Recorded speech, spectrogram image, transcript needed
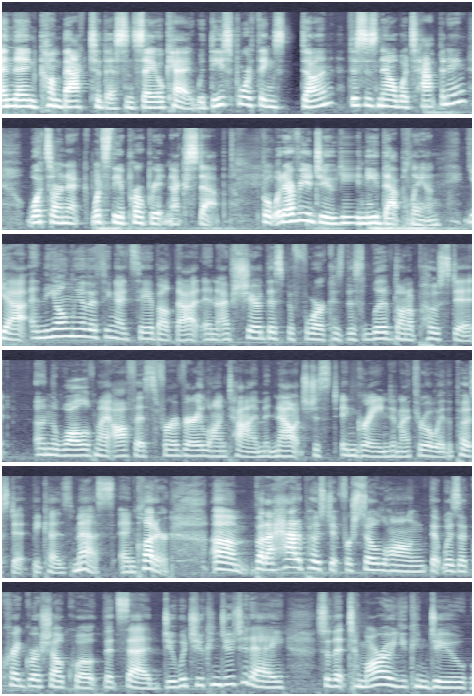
and then come back to this and say okay with these four things done this is now what's happening. What's our next what's the appropriate next step? But whatever you do you need that plan. Yeah and the only other thing i'd say about that and i've shared this before because this lived on a post-it on the wall of my office for a very long time and now it's just ingrained and i threw away the post-it because mess and clutter. Um, but i had a post-it for so long that was a craig groeschel quote that said do what you can do today so that tomorrow you can do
